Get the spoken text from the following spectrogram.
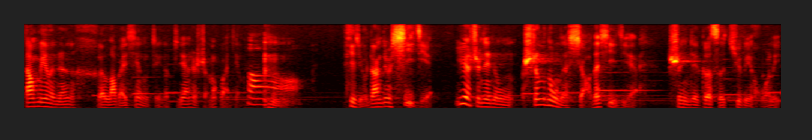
当兵的人和老百姓这个之间是什么关系了。哦，第九章就是细节，越是那种生动的小的细节，使你这歌词具备活力，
